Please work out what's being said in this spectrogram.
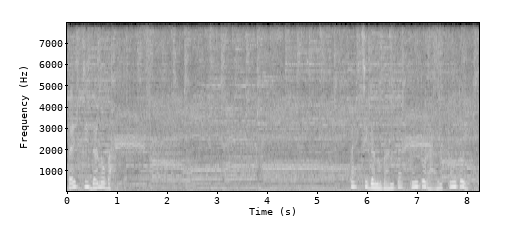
Pezzi da 90. Pezzi da 90.rai.it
